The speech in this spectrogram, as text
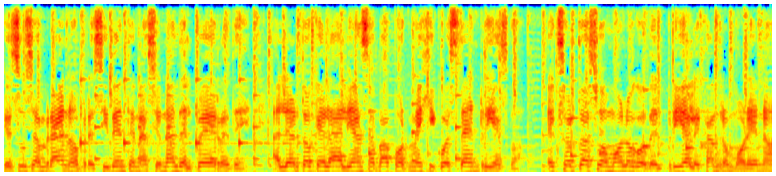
Jesús Zambrano, presidente nacional del PRD, alertó que la alianza Va por México está en riesgo. Exhortó a su homólogo del PRI, Alejandro Moreno,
